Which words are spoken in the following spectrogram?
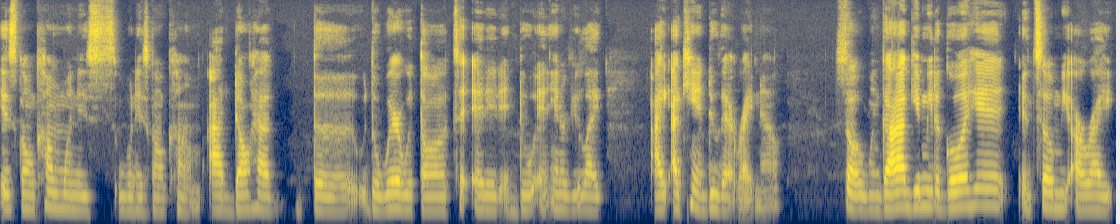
it's to come when it's when it's to come. I don't have the the wherewithal to edit and do an interview like I I can't do that right now. So when God give me the go ahead and tell me all right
